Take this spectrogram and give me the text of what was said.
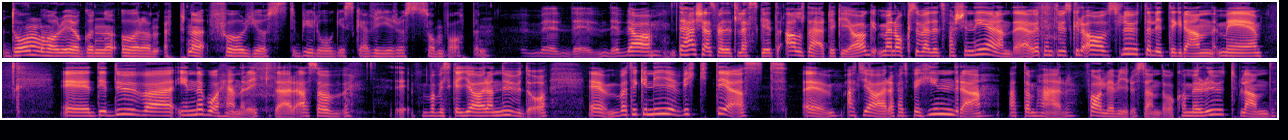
De har ögon och öron öppna för just biologiska virus som vapen. Ja, det här känns väldigt läskigt, allt det här tycker jag, men också väldigt fascinerande. Jag tänkte vi skulle avsluta lite grann med eh, det du var inne på Henrik, där, alltså Eh, vad vi ska göra nu då. Eh, vad tycker ni är viktigast eh, att göra för att förhindra att de här farliga virusen då kommer ut bland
